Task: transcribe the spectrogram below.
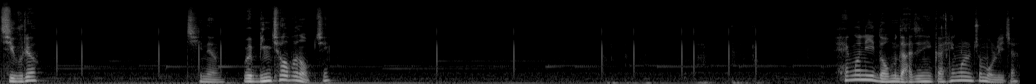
지구력? 지능 왜 민첩은 없지? 행운이 너무 낮으니까 행운을 좀 올리자. 야,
